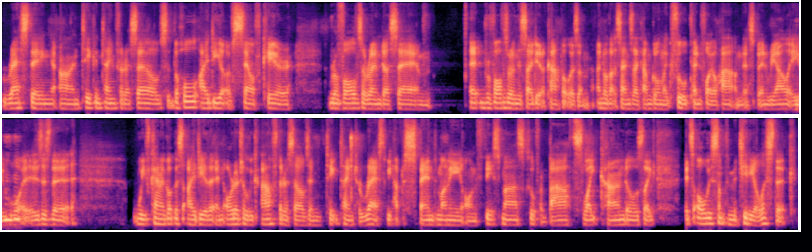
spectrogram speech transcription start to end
resting and taking time for ourselves, the whole idea of self care revolves around us um, it revolves around this idea of capitalism. I know that sounds like I'm going like full tinfoil hat on this, but in reality, mm-hmm. what it is is that we've kind of got this idea that in order to look after ourselves and take time to rest, we have to spend money on face masks, over baths, light candles. Like it's always something materialistic.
